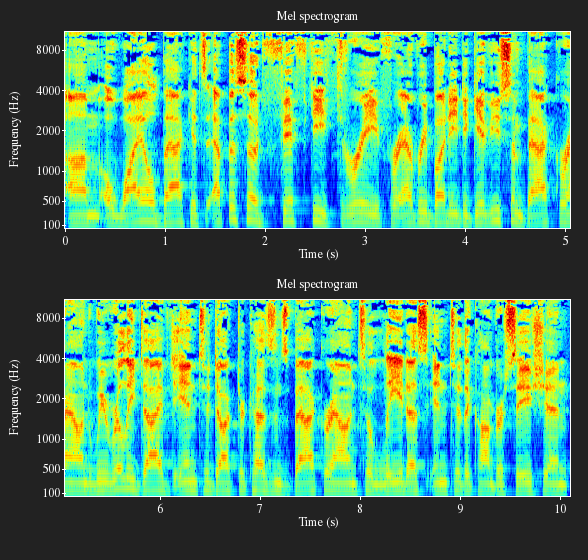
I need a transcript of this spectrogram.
um, a while back. It's episode 53 for everybody to give you some background. We really dived into Dr. Cousens' background to lead us into the conversation.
